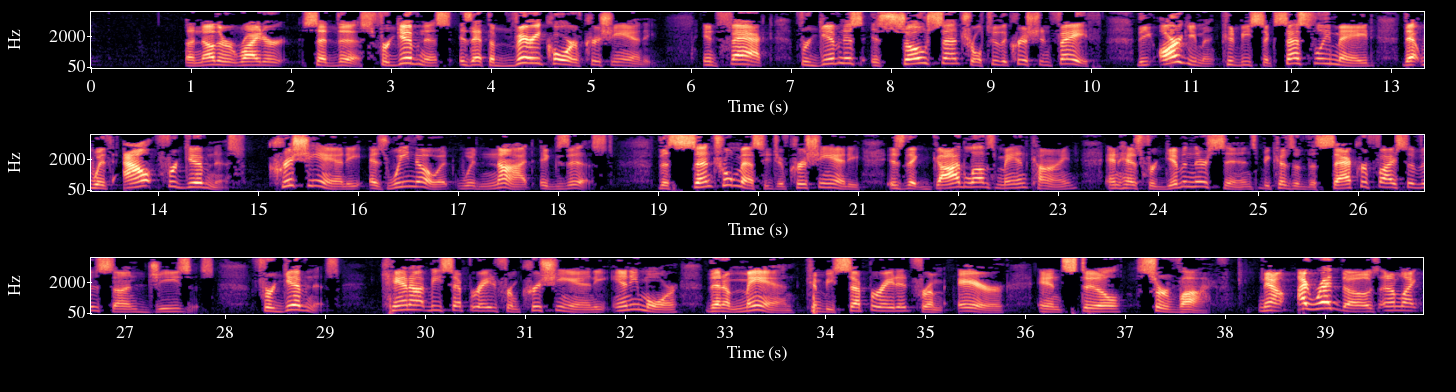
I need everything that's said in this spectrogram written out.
another writer said this Forgiveness is at the very core of Christianity. In fact, forgiveness is so central to the Christian faith, the argument could be successfully made that without forgiveness, Christianity as we know it would not exist. The central message of Christianity is that God loves mankind and has forgiven their sins because of the sacrifice of his son, Jesus. Forgiveness cannot be separated from Christianity any more than a man can be separated from air and still survive. Now, I read those and I'm like,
